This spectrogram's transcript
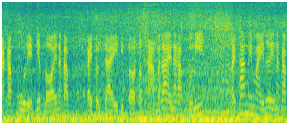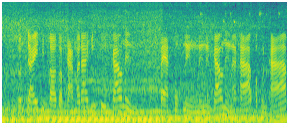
นะครับฟูเลตเรียบร้อยนะครับใครสนใจติดต่อสอบถามมาได้นะครับ ตัวนี้สายพานใหม่ๆเลยนะครับ สนใจติดต่อสอบถามมาได้ที่ 091 861 1191 นะครับ ขอบคุณครับ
